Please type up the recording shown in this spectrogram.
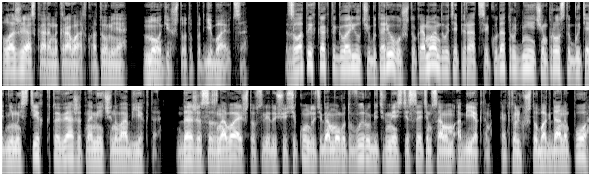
«Положи Оскара на кроватку, а то у меня ноги что-то подгибаются. Золотых как-то говорил Чеботареву, что командовать операцией куда труднее, чем просто быть одним из тех, кто вяжет намеченного объекта. Даже сознавая, что в следующую секунду тебя могут вырубить вместе с этим самым объектом, как только что Богдана По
